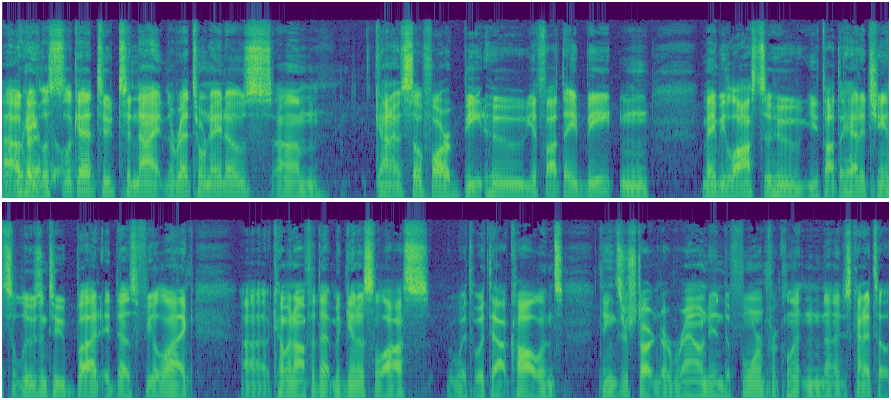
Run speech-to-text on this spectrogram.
Uh, okay, Very let's enjoyable. look at to tonight. The Red Tornadoes um, kind of so far beat who you thought they'd beat, and maybe lost to who you thought they had a chance to losing to. But it does feel like uh, coming off of that McGuinness loss with without Collins, things are starting to round into form for Clinton. Uh, just kind of tell,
